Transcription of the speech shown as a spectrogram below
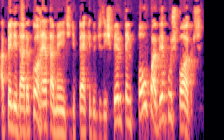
apelidada corretamente de PEC do desespero, tem pouco a ver com os pobres.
